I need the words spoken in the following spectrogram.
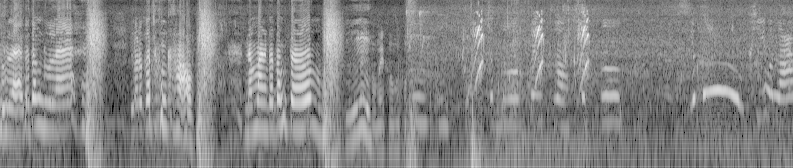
ดูแลก็ต้องดูแล รถก็ต้องขับ น้ำมันก็ต้องเติมดีกูไม่คุ้มไม่คุ้มสนุกไปลองยูฮูพี่หัวเราะ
